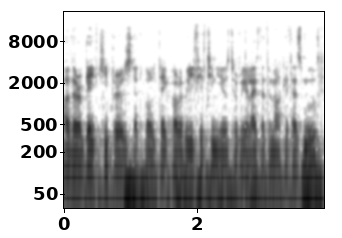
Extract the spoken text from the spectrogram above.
other gatekeepers that will take probably 15 years to realize that the market has moved.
